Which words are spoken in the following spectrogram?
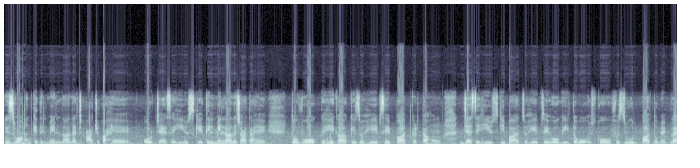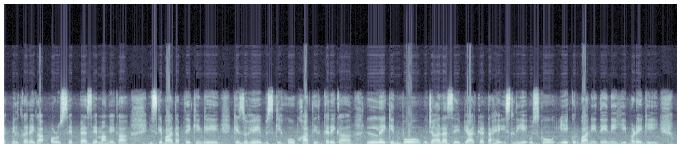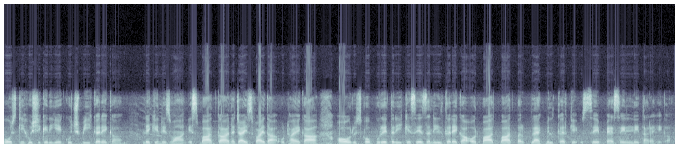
रिजवान के दिल में लालच आ चुका है और जैसे ही उसके दिल में लालच आता है तो वो कहेगा कि जुहेब से बात करता हूँ। जैसे ही उसकी बात जहेब से होगी तो वो उसको फजूल बातों में ब्लैकमेल करेगा और उससे पैसे मांगेगा। इसके बाद आप देखेंगे कि जुहेब उसकी खूब खातिर करेगा, लेकिन वो उजाला से प्यार करता है, इसलिए उसको ये कुर्बानी देनी ही पड़ेगी। वो उसकी खुशी के लिए कुछ भी करेगा। लेकिन रिजवान इस बात का नजायज़ फ़ायदा उठाएगा और उसको बुरे तरीके से जलील करेगा और बात बात पर ब्लैकमेल करके उससे पैसे लेता रहेगा।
